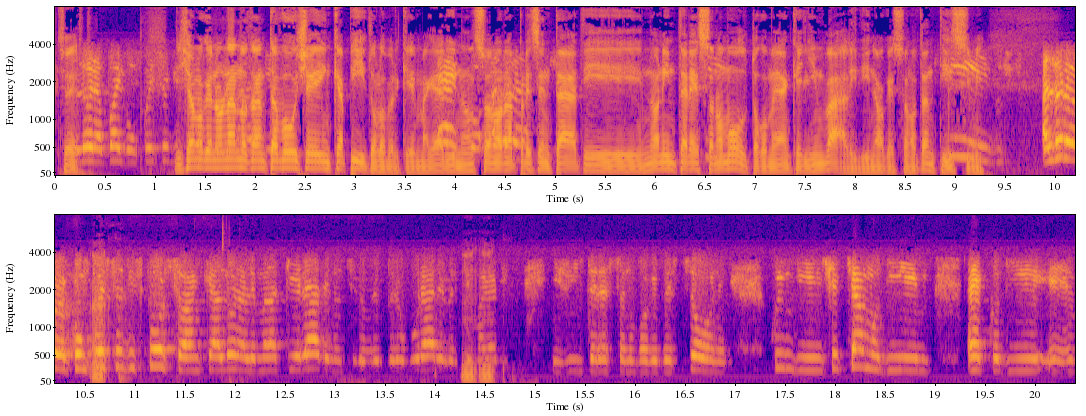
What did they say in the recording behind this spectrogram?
Certo. Allora poi con questo Diciamo che non hanno tanta voce in capitolo perché magari Ecco, non sono allora- rappresentati, non interessano molto come anche gli invalidi, no? che sono tantissimi. Sì, Allora Eh. con questo discorso anche allora le malattie rare non si dovrebbero curare perché Mm-mm. magari gli si interessano poche persone. Quindi cerchiamo di, ecco, di eh,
